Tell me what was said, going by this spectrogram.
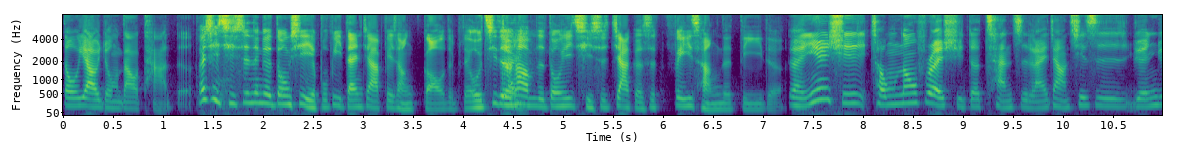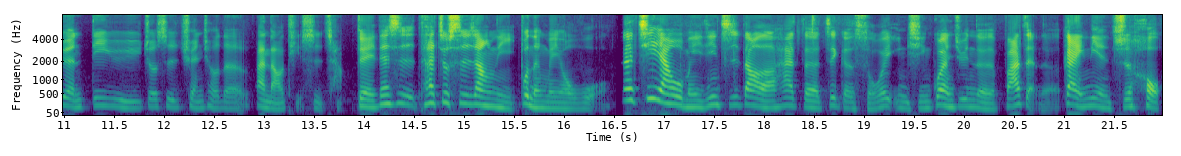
都要用到它的。而且其实那个东西也不必单价非常高，对不对？我记得他们的东西其实价格是非常的低的。对，因为其实从 No Fresh 的产值来讲，其实远远低于就是全球的半导体市场。对，但是它就是让你不能没有我。那既然我们已经知道了它的这个所谓隐形冠军的发展的概念之后，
